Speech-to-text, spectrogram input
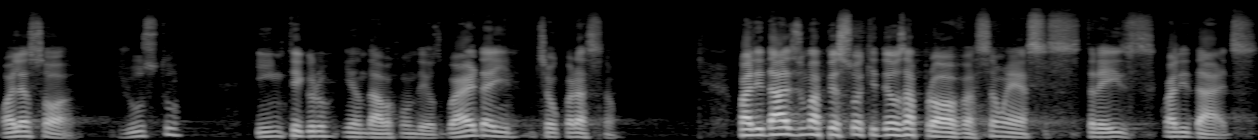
Olha só, justo, íntegro e andava com Deus. Guarda aí no seu coração. Qualidades de uma pessoa que Deus aprova são essas, três qualidades.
